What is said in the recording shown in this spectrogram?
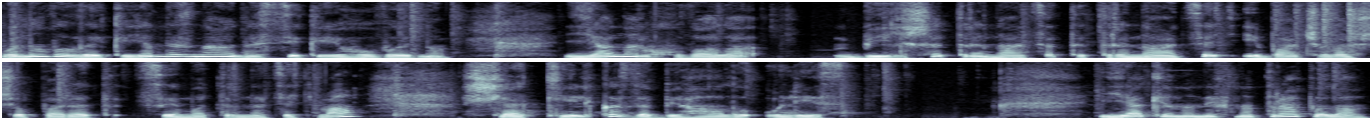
Воно велике, я не знаю, наскільки його видно. Я нарахувала більше 13, 13 і бачила, що перед цими 13 ще кілька забігало у ліс. Як я на них натрапила,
